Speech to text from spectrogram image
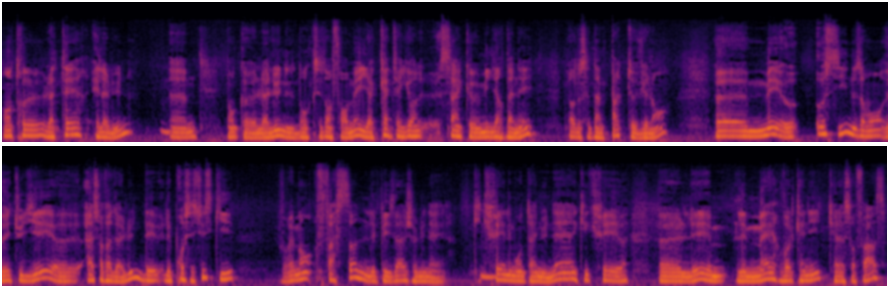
entre la Terre et la Lune. Donc la Lune donc s'est formée il y a 4,5 milliards d'années lors de cet impact violent. mais aussi nous avons étudié à la surface de la Lune des, les processus qui vraiment façonnent les paysages lunaires qui crée les montagnes lunaires, qui crée euh, euh, les, les mers volcaniques à la surface.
